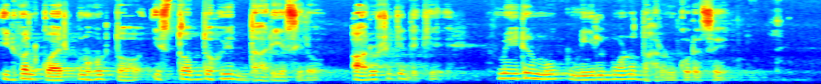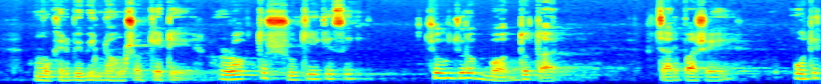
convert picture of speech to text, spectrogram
ইরফান কয়েক মুহূর্ত স্তব্ধ হয়ে দাঁড়িয়েছিল। আরুষিকে দেখে মেয়েটার মুখ নীল বর্ণ ধারণ করেছে। মুখের বিভিন্ন অংশ কেটে রক্ত শুকিয়ে গেছে। চোখ জোড়া বদ্ধ তার। চারপাশে অধিক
